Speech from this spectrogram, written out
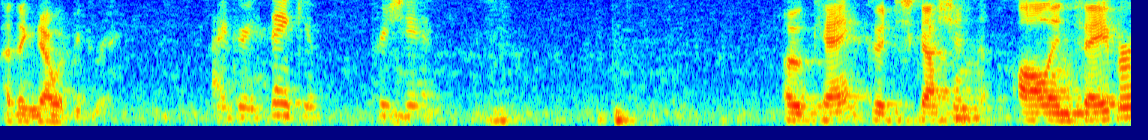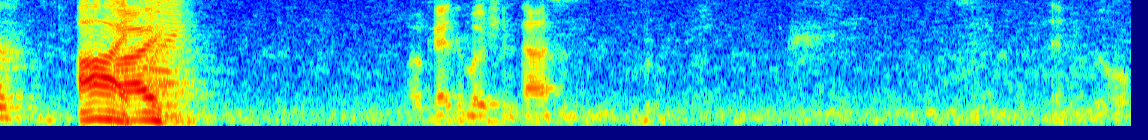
I think that would be great. I agree. Thank you. Appreciate it. Okay, good discussion. All in favor? Aye. Okay, the motion passes. Then we'll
